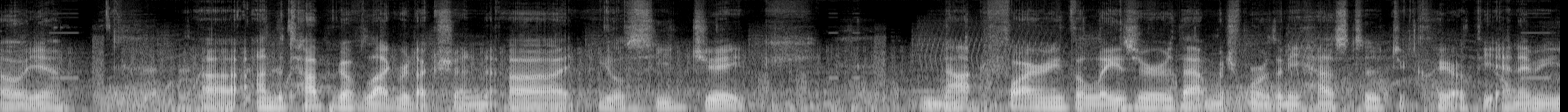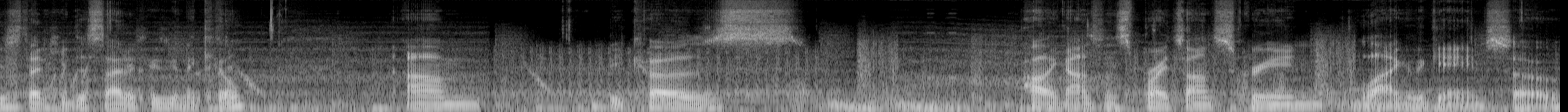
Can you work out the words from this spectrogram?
Oh yeah. Uh, on the topic of lag reduction, uh, you'll see Jake not firing the laser that much more than he has to to clear out the enemies that he decided he's going to kill, um, because polygons and sprites on screen lag the game. So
